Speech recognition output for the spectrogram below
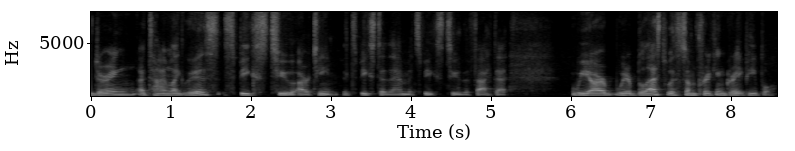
during a time like this speaks to our team. It speaks to them. It speaks to the fact that we are we're blessed with some freaking great people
